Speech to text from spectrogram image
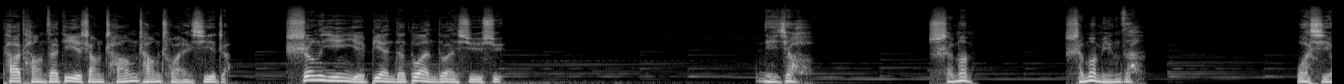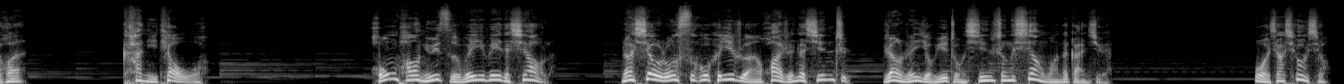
他躺在地上长长喘息着，声音也变得断断续续。你叫什么？什么名字？我喜欢看你跳舞。红袍女子微微的笑了，那笑容似乎可以软化人的心智，让人有一种心生向往的感觉。我叫秀秀，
